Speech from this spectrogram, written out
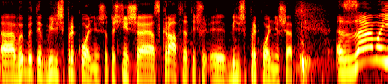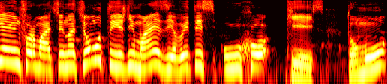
е, вибити більш прикольніше, точніше, скрафтити е, більш прикольніше. За моєю інформацією, на цьому тижні має з'явитись ухо кейс. Тому.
